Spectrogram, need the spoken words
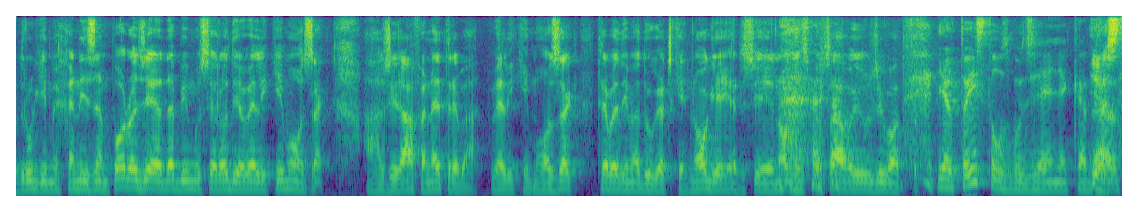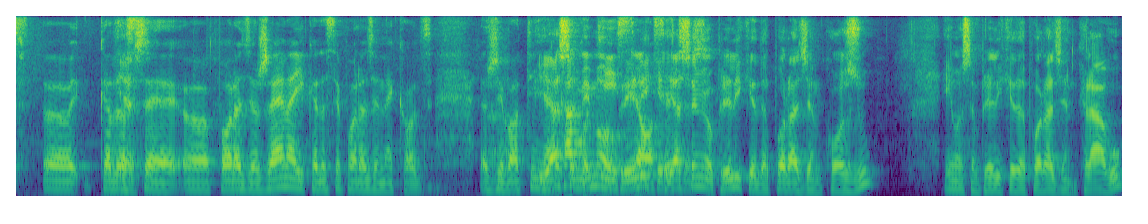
drugi mehanizam porođaja da bi mu se rodio veliki mozak. A žirafa ne treba veliki mozak, treba da ima dugačke noge jer se je noge spašavaju u životu. Je li to isto uzbuđenje kada, Jest. e, kada Jest. se e, porađa žena i kada se porađa neka od životinja? Ja sam, Kako imao ti se prilike, ja osjećaš? sam imao prilike da porađam kozu, imao sam prilike da porađam kravu.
